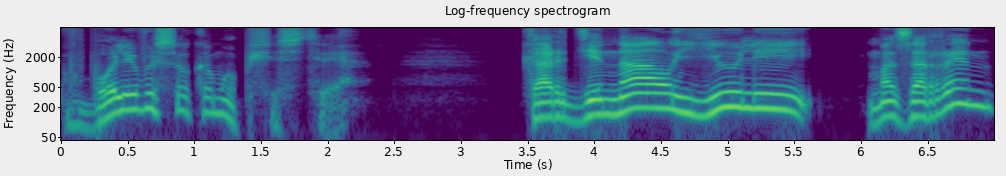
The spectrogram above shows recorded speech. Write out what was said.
в более высоком обществе. Кардинал Юлий Мазарен,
